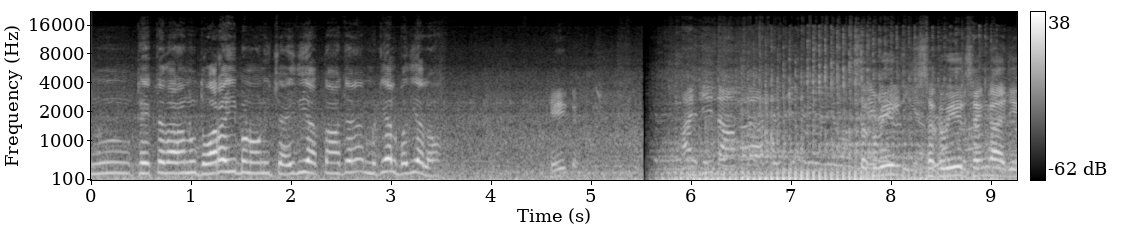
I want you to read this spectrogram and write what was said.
ਨੂੰ, ਠੇਕੇਦਾਰਾਂ ਨੂੰ ਦੁਬਾਰਾ ਹੀ ਬਣਾਉਣੀ ਚਾਹੀਦੀ ਆ ਤਾਂ ਕਿ ਮਟੀਰੀਅਲ ਵਧੀਆ ਲਾਉਣ। ਠੀਕ ਹੈ। ਹਾਂਜੀ ਨਾਮਦਾਰ ਸੁਖਵੀਰ ਸੁਖਵੀਰ ਸਿੰਘ ਆ ਜੀ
